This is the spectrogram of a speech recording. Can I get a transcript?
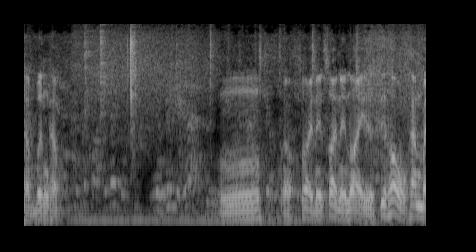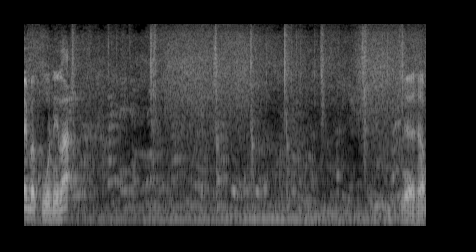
ครับ เบิ้งครับ อืมอ้าวซอยในซอยในน้อยๆเออคือเฮาขั้นใบมะกรูดนี่ละเนี่ยครับ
